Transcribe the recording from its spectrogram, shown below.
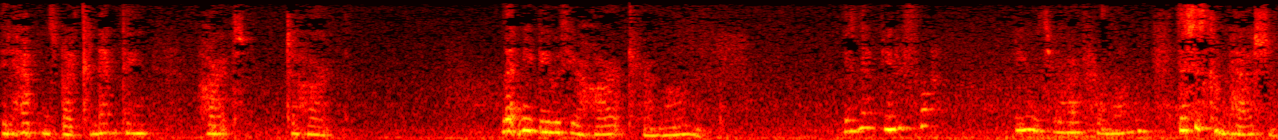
It happens by connecting heart to heart. Let me be with your heart for a moment. Isn't that beautiful? Be with your heart for a moment. This is compassion.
